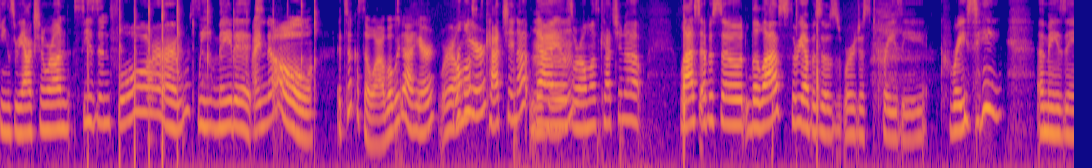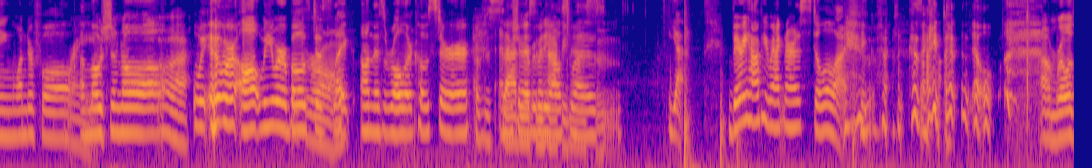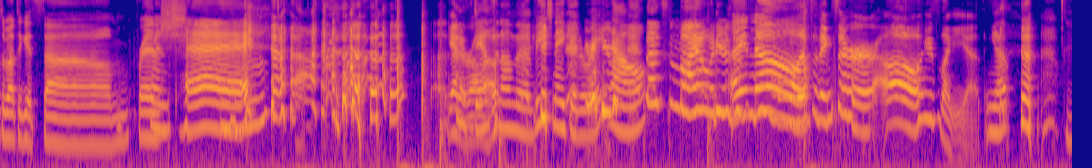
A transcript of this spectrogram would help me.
Vikings reaction. We're on season four. We made it. I know. It took us a while, but we got here. We're, almost here. catching up, guys. Mhm. We're almost catching up. Last episode, the last three episodes were just crazy, crazy, amazing, wonderful, Right. emotional. Ugh, We were all we were both just like on this roller coaster of just And I'm sure everybody else was. and- Yeah. Very happy Ragnar is still alive because I Thank didn't know. Um, Rilla's about to get some French. French. Hey. Get it, He's Rilla. dancing on the beach naked right He- now. That smile when he was I know. listening to her. Oh, he's like, yes. Yep.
